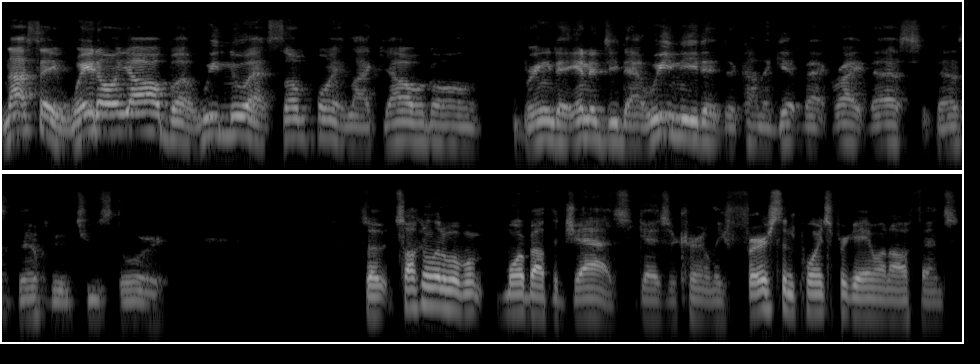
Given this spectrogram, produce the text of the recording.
not say wait on y'all, but we knew at some point like y'all were gonna bring the energy that we needed to kind of get back right. That's that's definitely a true story. So talking a little bit more about the Jazz, you guys are currently first in points per game on offense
